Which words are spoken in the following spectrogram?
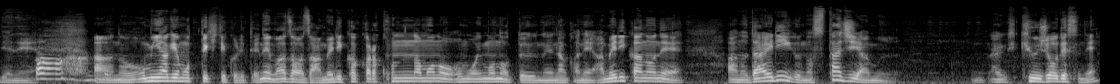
でねああのお土産持ってきてくれてねわざわざアメリカからこんなもの重いものというねなんかねアメリカのねあの大リーグのスタジアムあ球場ですね。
